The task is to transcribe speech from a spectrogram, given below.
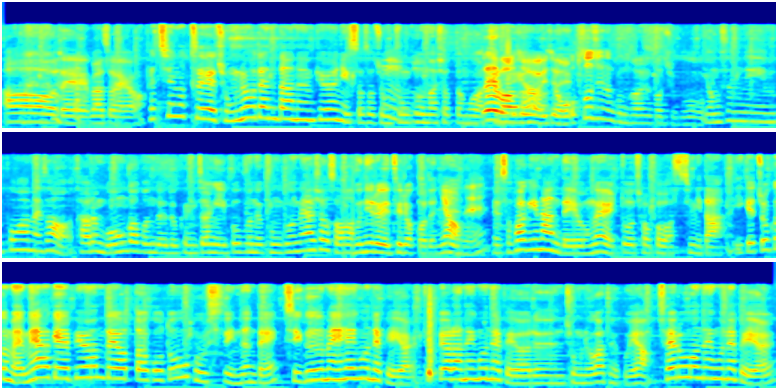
아, 네, 맞아요. 패치노트에 종료된다는 표현이 있어서 좀 음, 음. 궁금하셨던 것 네, 같은데요. 맞아요. 이제 네. 없어지는 건가 해가지고. 영수님 포함해서 다른 모험가분들도 굉장히 이 부분을 궁금해하셔서 문의를 드렸거든요. 네네. 그래서 확인한 내용을 또 적어왔습니다. 이게 조금 애매하게 표현되었다고도 볼 수 있는데 지금의 행운의 배열, 특별한 행운의 배열은 종료가 되고요. 새로운 행운의 배열,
